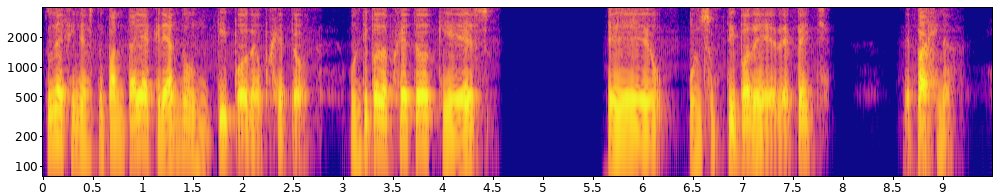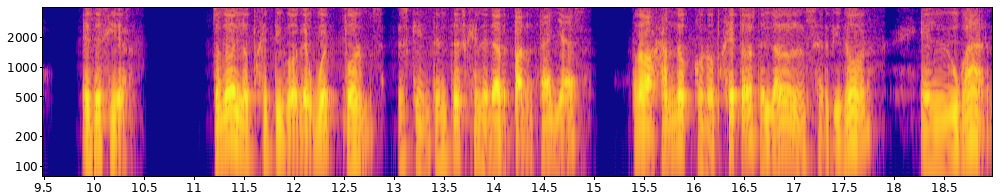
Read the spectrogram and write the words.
Tú defines tu pantalla creando un tipo de objeto. Un tipo de objeto que es eh, un subtipo de, page, de página. Es decir, todo el objetivo de WebForms es que intentes generar pantallas trabajando con objetos del lado del servidor en lugar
